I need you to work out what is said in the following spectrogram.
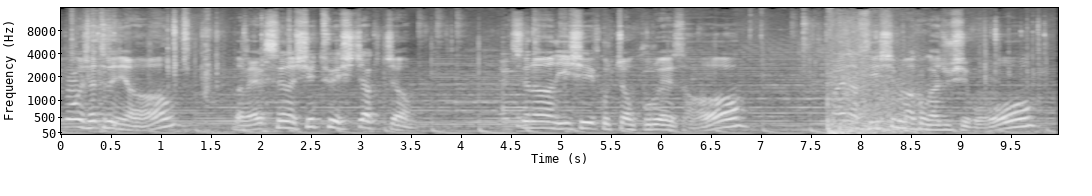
이거는 Z는요 그 다음에 X는 C2의 시작점. X는 29.9로 해서 마이너스 20만큼 가주시고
